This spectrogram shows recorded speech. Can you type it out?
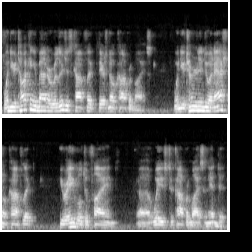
When you're talking about a religious conflict, there's no compromise. When you turn it into a national conflict, you're able to find uh, ways to compromise and end it.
